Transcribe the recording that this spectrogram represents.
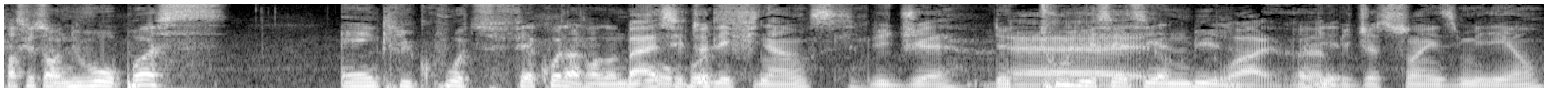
Parce que ton nouveau poste inclut quoi? Tu fais quoi dans ton nouveau ben, poste? c'est toutes les finances, le budget. De tous les CCNB, là. Ouais, un Ok. budget de 70 millions.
